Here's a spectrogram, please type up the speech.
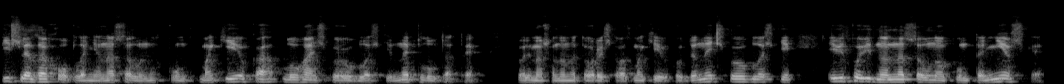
Після захоплення населених пунктів Макіївка Луганської області не плутати вельми шановне товариство з Макіївкою Донецької області, і відповідно населеного пункту Нєвське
